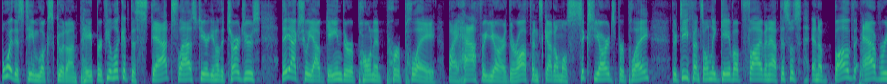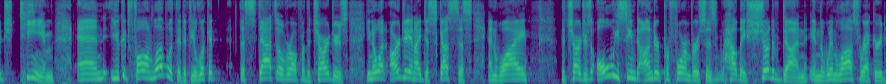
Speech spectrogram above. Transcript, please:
boy, this team looks good on paper. If you look at the stats last year, you know, the Chargers, they actually outgained their opponent per play by half a yard. Their offense got almost six yards per play. Their defense only gave up five and a half. This was an above average team, and you could fall in love with it if you look at the stats overall for the Chargers. You know what? RJ and I discussed this and why the Chargers always seem to underperform versus how they should have done in the win loss record.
